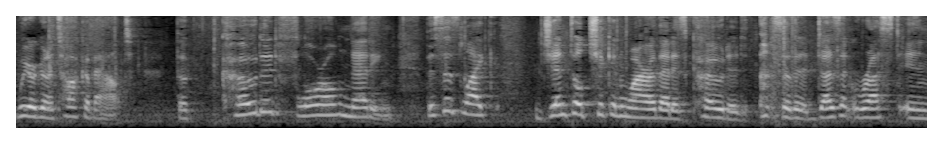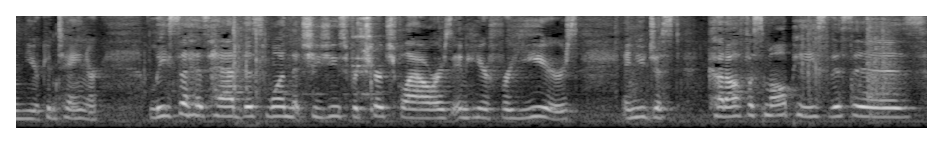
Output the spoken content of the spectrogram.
we are going to talk about the coated floral netting. This is like gentle chicken wire that is coated so that it doesn't rust in your container. Lisa has had this one that she's used for church flowers in here for years, and you just cut off a small piece. This is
